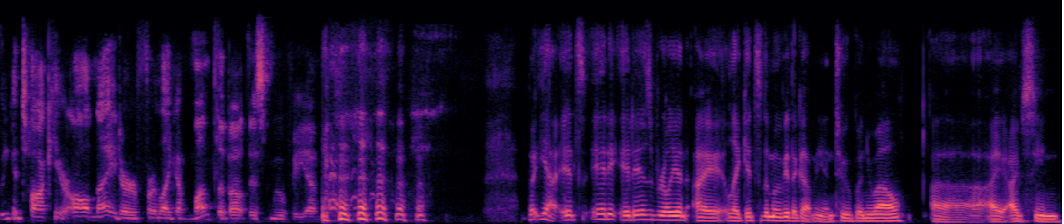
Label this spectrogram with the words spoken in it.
we could talk here all night or for like a month about this movie. Um, but yeah, it's it it is brilliant. I like it's the movie that got me into Buñuel. Uh, I I've seen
